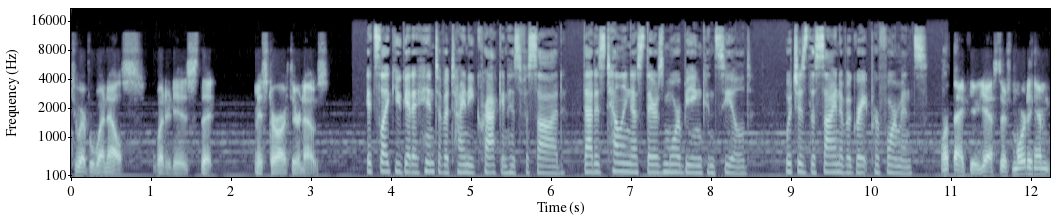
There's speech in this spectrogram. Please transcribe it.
to everyone else what it is that Mr. Arthur knows. It's like you get a hint of a tiny crack in his facade. That is telling us there's more being concealed, which is the sign of a great performance. Well, thank you. Yes, there's more to him,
